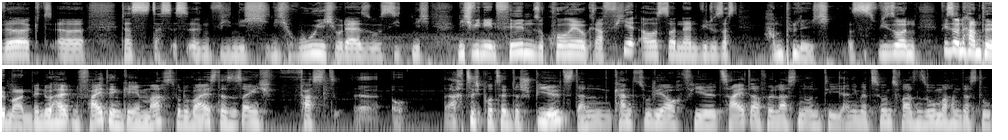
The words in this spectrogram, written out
wirkt. Äh, das, das ist irgendwie nicht, nicht ruhig oder so. Es sieht nicht, nicht wie in den Filmen so choreografiert aus, sondern wie du sagst, hampelig. Das ist wie so ein, wie so ein Hampelmann. Wenn du halt ein Fighting-Game machst, wo du weißt, das ist eigentlich fast äh, 80% des Spiels, dann kannst du dir auch viel Zeit dafür lassen und die Animationsphasen so machen, dass du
